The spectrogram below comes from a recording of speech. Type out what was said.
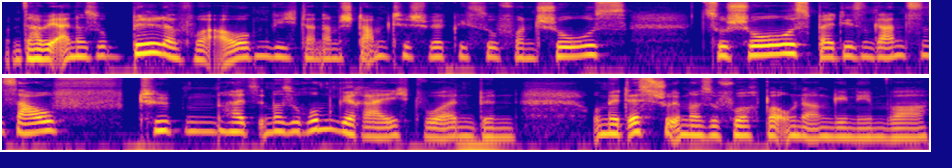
Und da habe ich noch so Bilder vor Augen, wie ich dann am Stammtisch wirklich so von Schoß zu Schoß bei diesen ganzen Sauftypen halt immer so rumgereicht worden bin. Und mir das schon immer so furchtbar unangenehm war.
